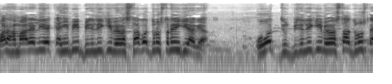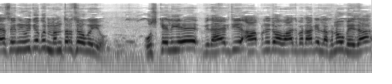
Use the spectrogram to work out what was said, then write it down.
पर हमारे लिए कहीं भी बिजली की व्यवस्था को दुरुस्त नहीं किया गया। वो बिजली की व्यवस्था दुरुस्त ऐसे नहीं हुई कि कोई मंत्र से हो गई हो। उसके लिए विधायक जी, आपने जो आवाज़ बना के लखनऊ भेजा,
